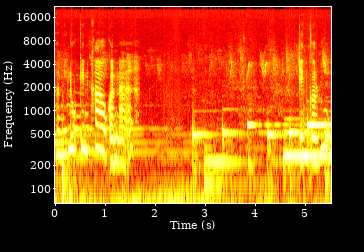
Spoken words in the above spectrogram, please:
ตอนนี้ลูกกินข้าวก่อนนะ กินก่อนลูก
